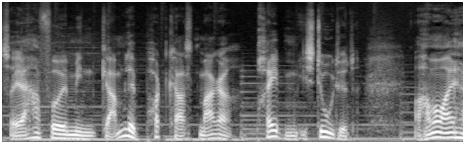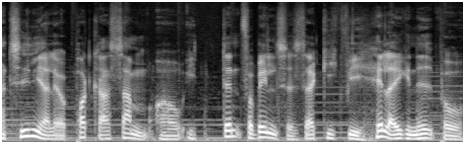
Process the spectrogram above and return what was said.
Så jeg har fået min gamle podcast makker Preben i studiet. Og ham og mig har tidligere lavet podcast sammen, og i den forbindelse, så gik vi heller ikke ned på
